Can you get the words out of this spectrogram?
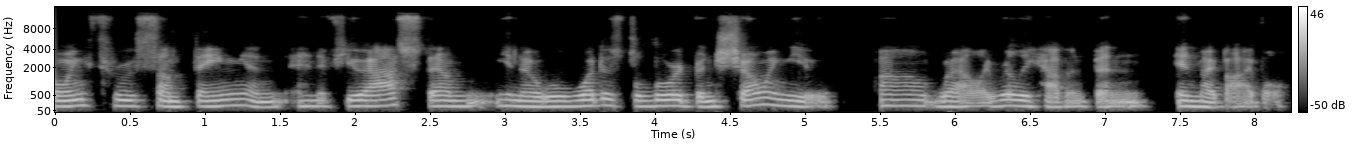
going through something and and if you ask them you know well what has the lord been showing you? Uh, well i really haven't been in my bible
